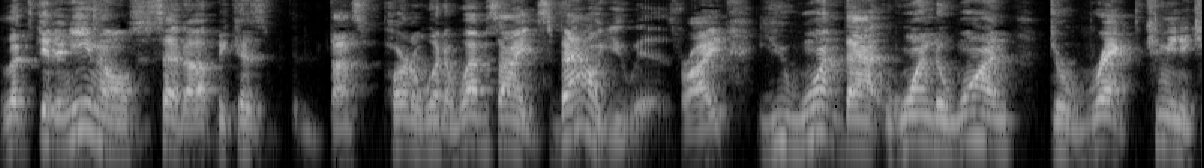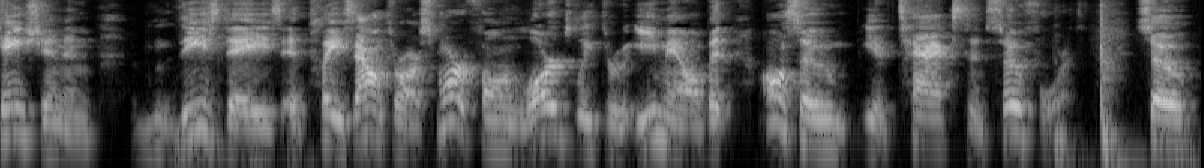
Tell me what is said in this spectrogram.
let's get an email set up because that's part of what a website's value is, right? You want that one to one direct communication. And these days it plays out through our smartphone, largely through email, but also you know, text and so forth. So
